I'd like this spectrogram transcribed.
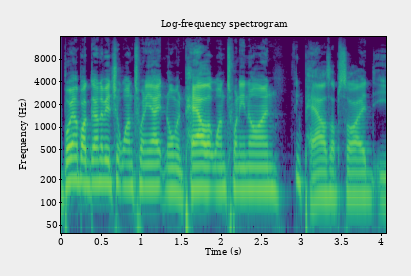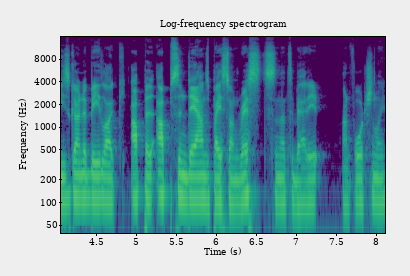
Bojan Bogdanovic at 128, Norman Powell at 129. I think Powell's upside is going to be like up ups and downs based on rests, and that's about it, unfortunately.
